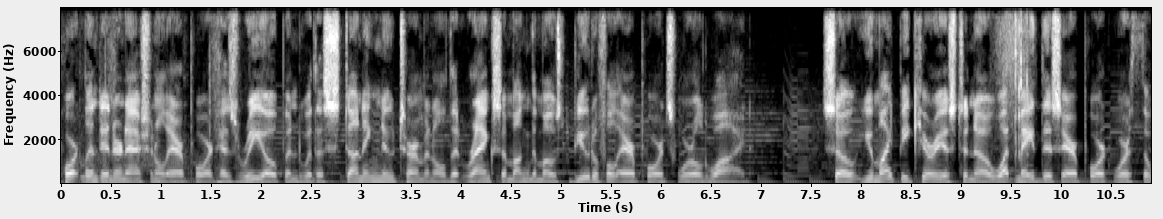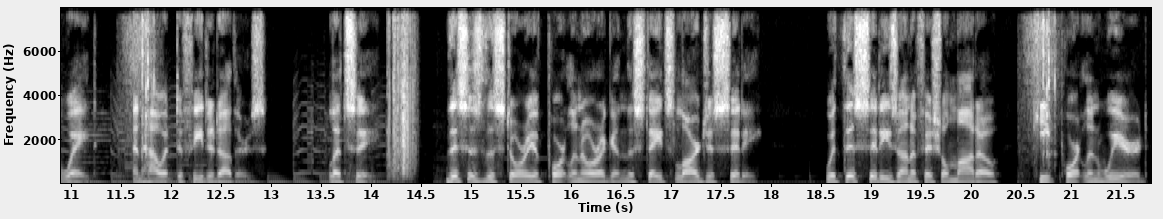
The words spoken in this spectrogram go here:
Portland International Airport has reopened with a stunning new terminal that ranks among the most beautiful airports worldwide. So, you might be curious to know what made this airport worth the wait and how it defeated others. Let's see. This is the story of Portland, Oregon, the state's largest city. With this city's unofficial motto, Keep Portland Weird,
